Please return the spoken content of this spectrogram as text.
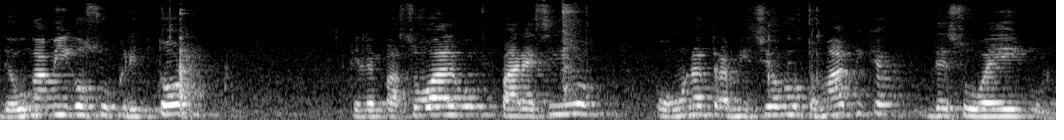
de un amigo suscriptor que le pasó algo parecido con una transmisión automática de su vehículo.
